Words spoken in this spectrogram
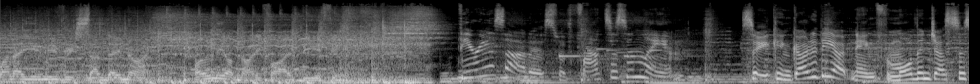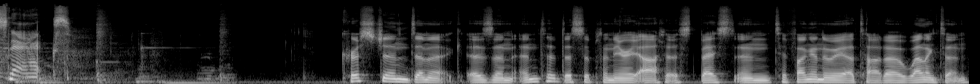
1 am every Sunday night. Only on 95 BFM. Various artists with Frances and Liam. So you can go to the opening for more than just the snacks. Christian Dimick is an interdisciplinary artist based in Te Whanganui Atara, Wellington.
